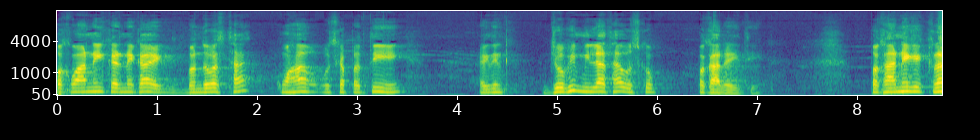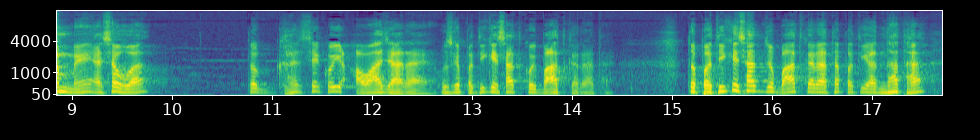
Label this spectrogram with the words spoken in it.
पकवानी करने का एक बंदोबस्त था। वहाँ उसका पत्नी एक दिन जो भी मिला था उसको पका रही थी। पकाने के क्रम में ऐसा हुआ तो घर से कोई आवाज़ आ रहा है। उसके पति के साथ कोई बात कर रहा था। तो पति के साथ जो बात कर रहा था, पति अंधा था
